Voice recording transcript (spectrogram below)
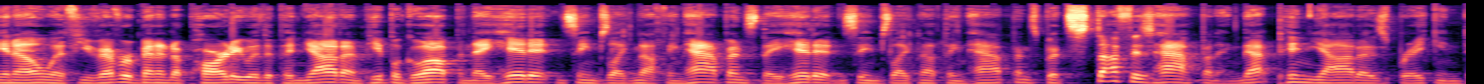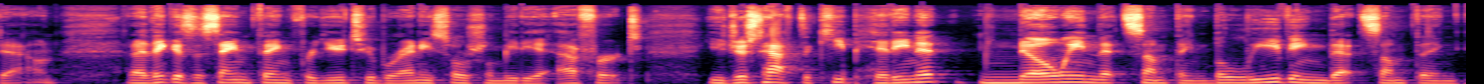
You know, if you've ever been at a party with a pinata and people go up and they hit it and it seems like nothing happens, they hit it and seems like nothing happens, but stuff is happening. That pinata is breaking down. And I think it's the same thing for YouTube or any social media effort. You just have to keep hitting it, knowing that something, believing that something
